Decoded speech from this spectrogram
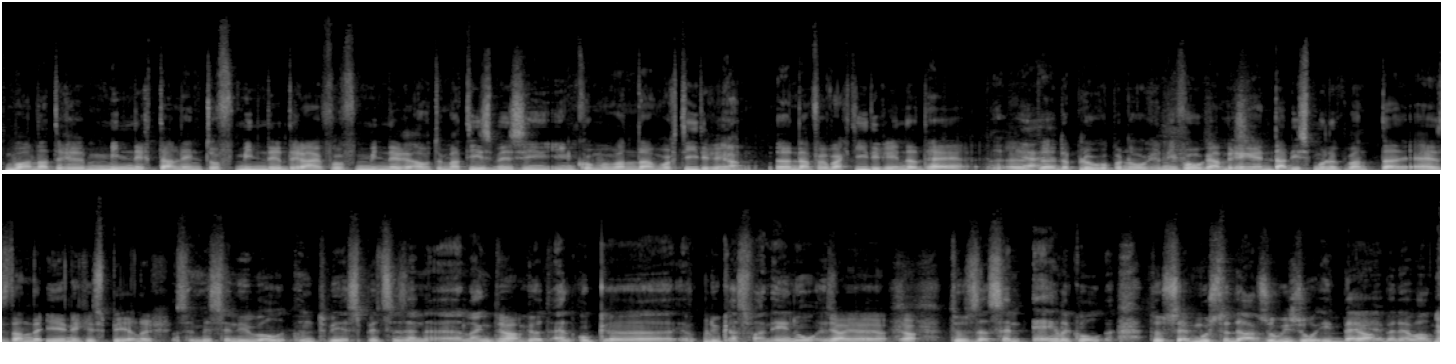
waar dat er minder talent of minder drive of minder automatisme in komen. Want dan, wordt iedereen, ja. dan verwacht iedereen dat hij eh, de, de, ploeg op een hoger niveau gaat brengen. En dat is moeilijk, want hij is dan de enige speler. Ze missen nu wel, hun twee spitsen zijn uh, langdurig uit. En ook uh, Lucas van Eno. Is ja, ja, ja, Dus dat zijn eigenlijk wel... Dus zij moesten daar sowieso iets bij hebben. Hè? Want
